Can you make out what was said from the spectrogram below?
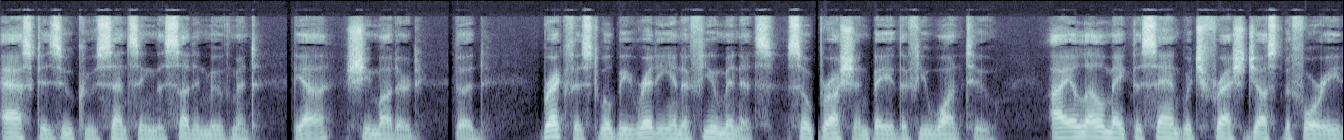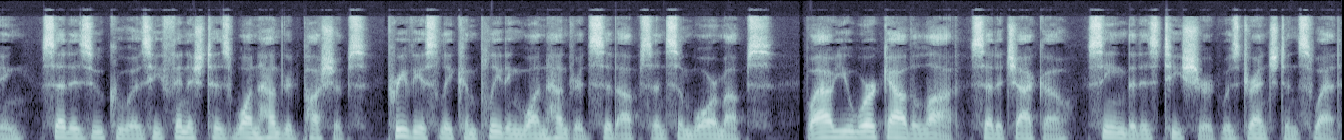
Asked Izuku sensing the sudden movement. Yeah, she muttered. Good. Breakfast will be ready in a few minutes, so brush and bathe if you want to. I'll make the sandwich fresh just before eating, said Izuku as he finished his 100 push-ups, previously completing 100 sit-ups and some warm-ups. Wow you work out a lot, said Ochako, seeing that his t-shirt was drenched in sweat.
